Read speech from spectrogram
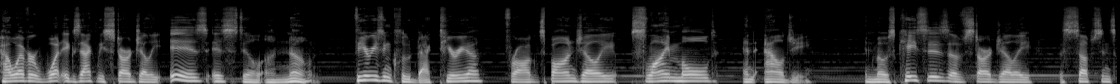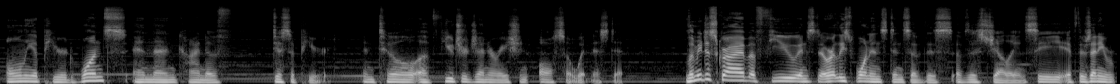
However, what exactly star jelly is, is still unknown. Theories include bacteria, frog spawn jelly, slime mold, and algae. In most cases of star jelly, the substance only appeared once and then kind of disappeared until a future generation also witnessed it. Let me describe a few inst- or at least one instance of this of this jelly and see if there's any, you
